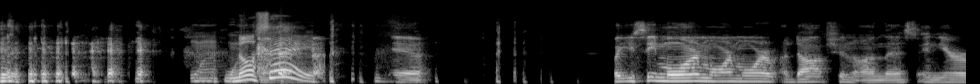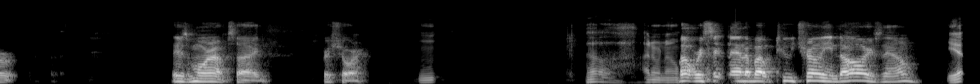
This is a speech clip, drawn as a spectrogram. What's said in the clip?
no say. yeah. But you see more and more and more adoption on this, and you're there's more upside for sure. Oh, I don't know. But we're sitting at about two trillion dollars now. Yep.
